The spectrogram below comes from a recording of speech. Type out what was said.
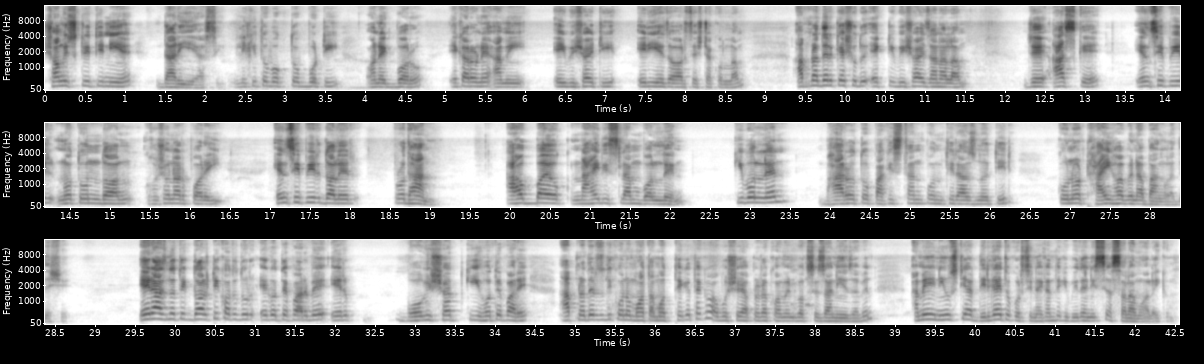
সংস্কৃতি নিয়ে দাঁড়িয়ে আছি। লিখিত বক্তব্যটি অনেক বড়, এ কারণে আমি এই বিষয়টি এড়িয়ে যাওয়ার চেষ্টা করলাম। আপনাদেরকে শুধু একটি বিষয় জানালাম যে আজকে এনসিপির নতুন দল ঘোষণার পরেই এনসিপির দলের প্রধান আহ্বায়ক নাহিদ ইসলাম বললেন, কি বললেন? ভারত ও পাকিস্তানপন্থী রাজনীতির কোনো ঠাঁই হবে না বাংলাদেশে। এই রাজনৈতিক দলটি কতদূর এগোতে পারবে? এর ভবিষ্যৎ কি হতে পারে? আপনাদের যদি কোনো মতামত থেকে থাকে, অবশ্যই আপনারা কমেন্ট বক্সে জানিয়ে যাবেন। আমি এই নিউজটি আর দীর্ঘায়িত করছি না এখান থেকে বিদায় নিচ্ছি আসসালামু আলাইকুম।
